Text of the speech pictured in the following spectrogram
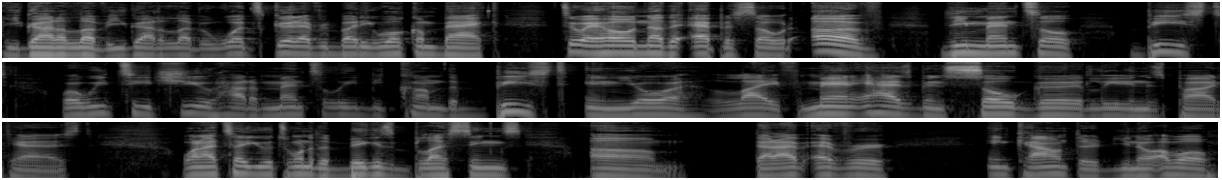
You gotta love it. You gotta love it. What's good, everybody? Welcome back to a whole nother episode of The Mental Beast, where we teach you how to mentally become the beast in your life. Man, it has been so good leading this podcast. When I tell you it's one of the biggest blessings um, that I've ever encountered. You know, well,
